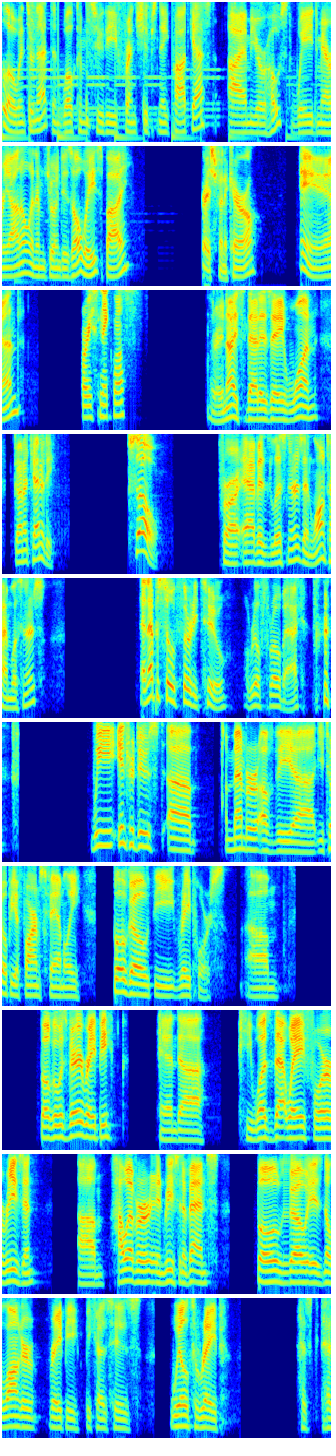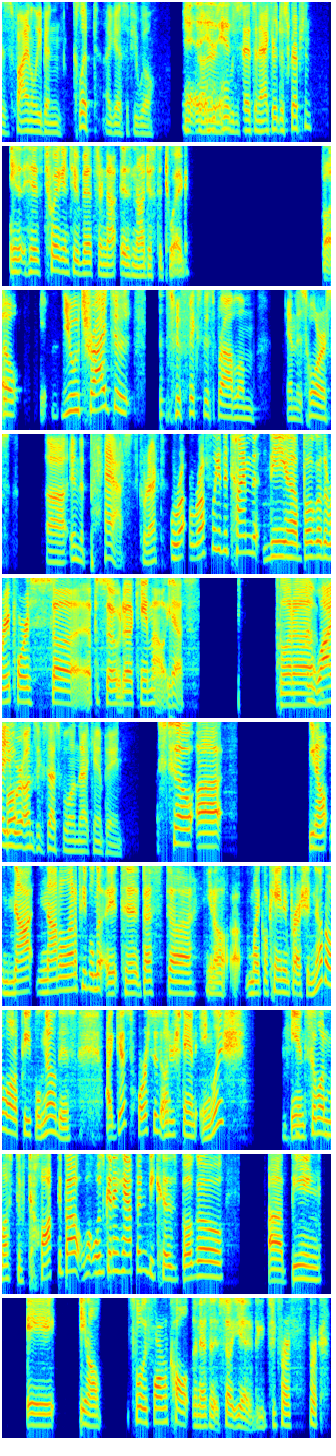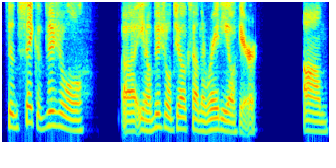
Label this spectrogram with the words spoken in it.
Hello, Internet, and welcome to the Friendship Snake podcast. I'm your host, Wade Mariano, and I'm joined as always by. Grace Finicaro. And. Corey Snake Moss. Very nice. That is a one, Gunnar Kennedy. So, for our avid listeners and longtime listeners, in episode 32, a real throwback, we introduced uh, a member of the uh, Utopia Farms family, Bogo the rape horse. Um, Bogo was very rapey, and uh, he was that way for a reason. Um, however, in recent events, Bogo is no longer rapey because his will to rape has has finally been clipped, I guess, if you will. His, Would you say it's an accurate description? his, his twig and two bits are not is now just a twig. But so you tried to to fix this problem and this horse uh, in the past, correct? r- roughly the time that the uh, Bogo the Rape Horse uh, episode uh, came out, yes. But uh, and why you were unsuccessful in that campaign? so uh, you know, not not a lot of people know it. To best, uh, you know, uh, Michael Caine impression. Not a lot of people know this. I guess horses understand English, and someone must have talked about what was going to happen because Bogo, uh, being a you know fully formed cult, and as it so yeah for for for the sake of visual, uh, you know, visual jokes on the radio here, um,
